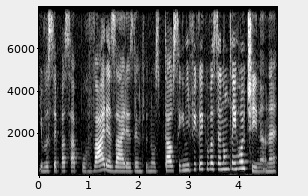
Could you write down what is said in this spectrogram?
e você passar por várias áreas dentro de um hospital significa que você não tem rotina, né?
